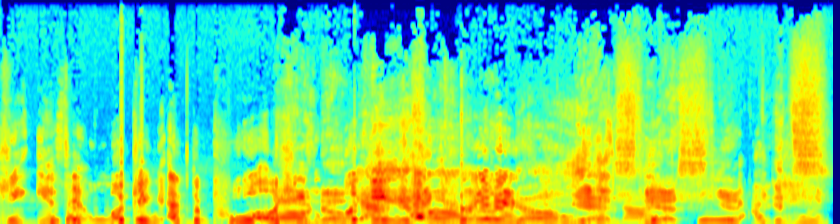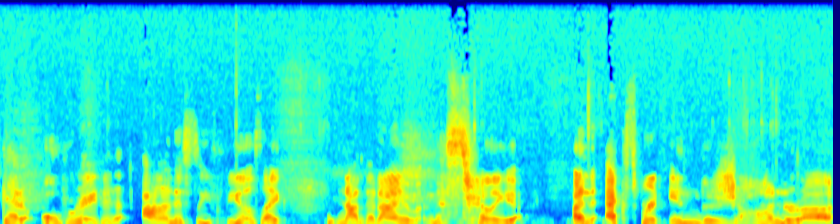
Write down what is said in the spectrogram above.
He mm-hmm. isn't looking at the pool. Oh, He's no. looking He is at looking- Chris. no, he's yes, not. yes, Scene, yeah. I It's- can't get over it. It honestly feels like not that I am necessarily an expert in the genre,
